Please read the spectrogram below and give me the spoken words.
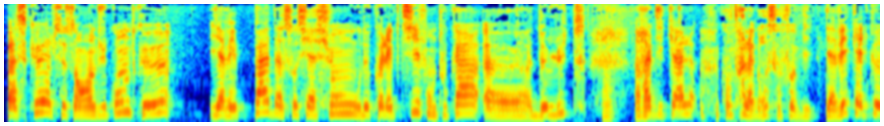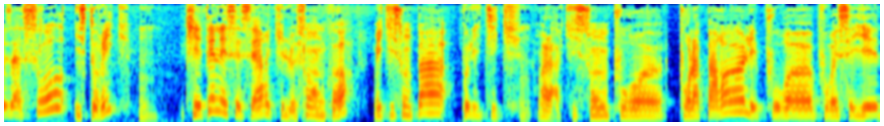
parce qu'elles se sont rendues compte que il n'y avait pas d'association ou de collectif, en tout cas euh, de lutte Mm. radicale contre la grossophobie. Il y avait quelques assauts historiques Mm. Qui étaient nécessaires et qui le sont encore, mais qui sont pas politiques. Mm. Voilà, qui sont pour euh, pour la parole et pour euh, pour essayer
